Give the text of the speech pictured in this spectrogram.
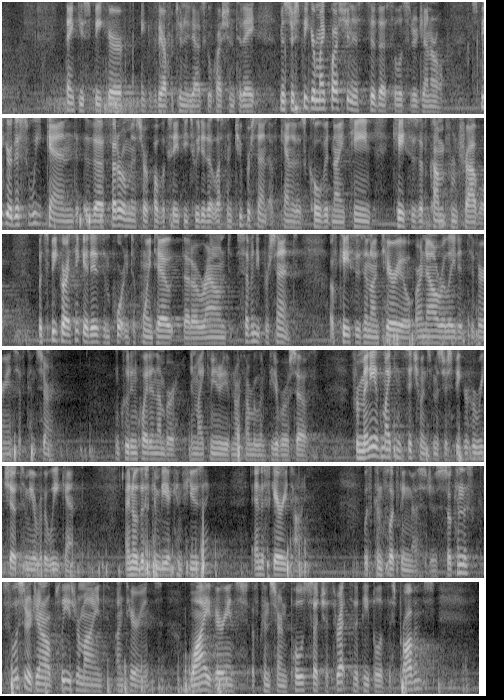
Thank you, Speaker. Thank you for the opportunity to ask a question today. Mr. Speaker, my question is to the Solicitor General. Speaker, this weekend, the Federal Minister of Public Safety tweeted that less than 2% of Canada's COVID-19 cases have come from travel. But, Speaker, I think it is important to point out that around 70% of cases in Ontario are now related to variants of concern including quite a number in my community of Northumberland, Peterborough South. For many of my constituents, Mr. Speaker, who reached out to me over the weekend, I know this can be a confusing and a scary time with conflicting messages. So can the Solicitor General please remind Ontarians why variants of concern pose such a threat to the people of this province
